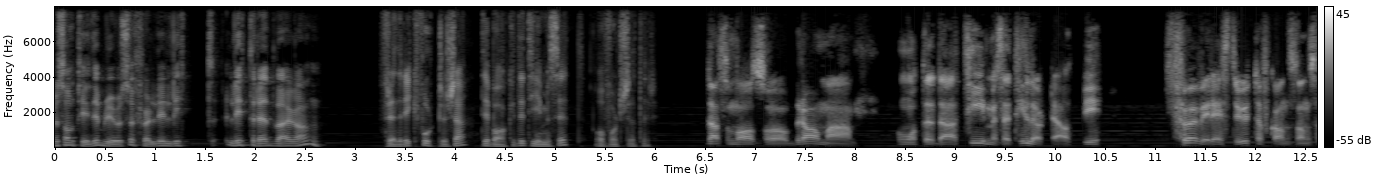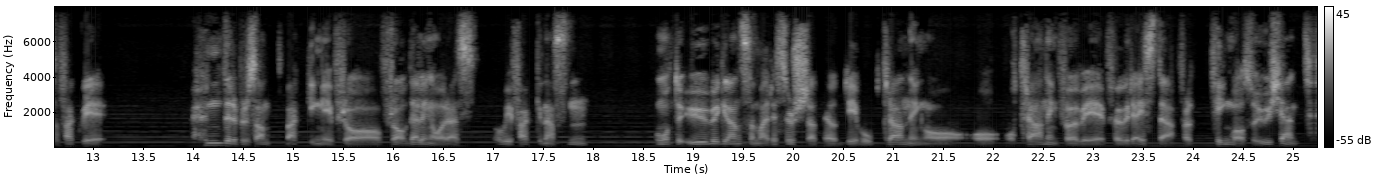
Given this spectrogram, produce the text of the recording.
Men samtidig blir du selvfølgelig litt, litt redd hver gang. Fredrik forter seg tilbake til teamet sitt og fortsetter. Det som var så bra med på en måte, det teamet som jeg tilhørte, at vi før vi reiste ut til Afghanistan, så fikk vi 100% backing fra, fra avdelinga vår. Og vi fikk nesten på en måte ubegrensa med ressurser til å drive opptrening og, og, og trening før vi, før vi, reiste, for at ting var så ukjent.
